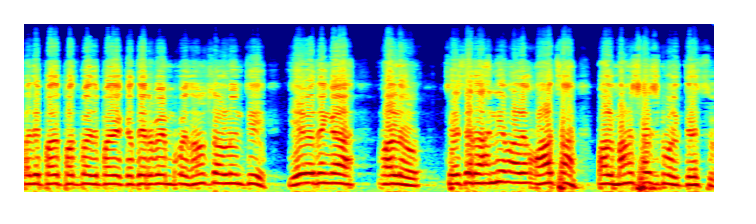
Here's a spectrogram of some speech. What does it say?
పది పది పది పది పది గత ఇరవై ముప్పై సంవత్సరాల నుంచి ఏ విధంగా వాళ్ళు చేశారో అన్ని వాళ్ళ వాచ వాళ్ళ మనస్సాక్షికి వాళ్ళకి తెలుసు.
